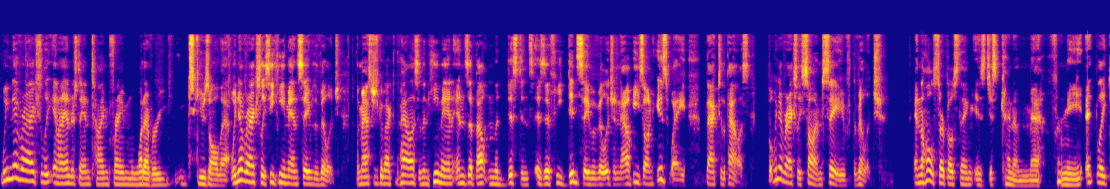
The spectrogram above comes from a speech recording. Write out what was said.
We never actually, and I understand time frame, whatever. Excuse all that. We never actually see He Man save the village. The Masters go back to the palace, and then He Man ends up out in the distance as if he did save a village, and now he's on his way back to the palace. But we never actually saw him save the village. And the whole Serpos thing is just kind of meh for me. It like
